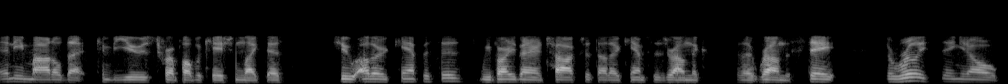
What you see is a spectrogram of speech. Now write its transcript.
any model that can be used for a publication like this to other campuses. We've already been in talks with other campuses around the around the state. So really seeing you know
